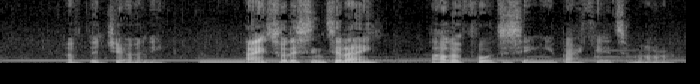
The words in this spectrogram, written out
of the journey. Thanks for listening today. I look forward to seeing you back here tomorrow.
